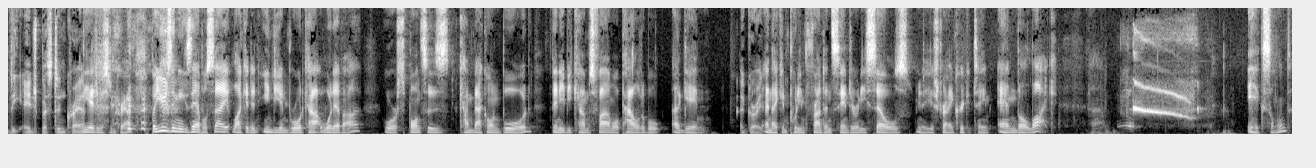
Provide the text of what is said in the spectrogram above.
The Edgbaston crowd. the Edgbaston crowd. but using the example, say like in an Indian broadcast, whatever, or sponsors come back on board, then he becomes far more palatable again, Agreed. and they can put him front and centre, and he sells you know the Australian cricket team and the like. Um, excellent,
